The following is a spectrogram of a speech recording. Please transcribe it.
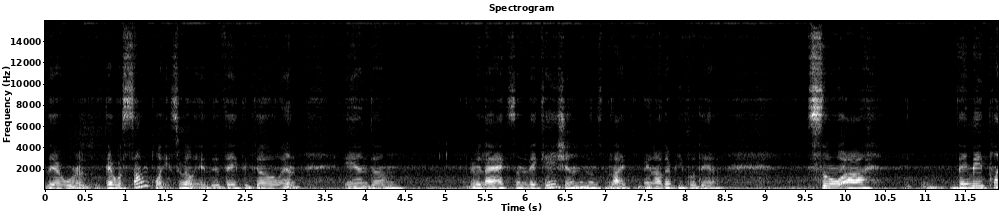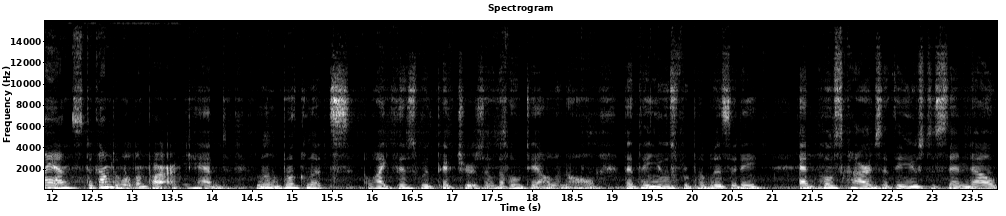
there were there was some place really that they could go and and um, relax and vacation like you know other people did. So uh, they made plans to come to Woodland Park. They had little booklets like this with pictures of the hotel and all that they used for publicity, and postcards that they used to send out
